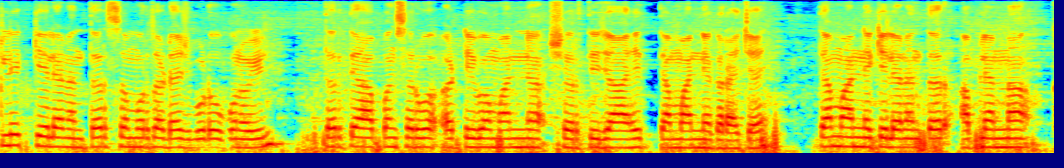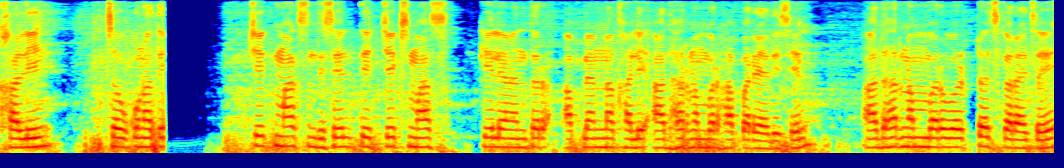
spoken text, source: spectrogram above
क्लिक केल्यानंतर समोरचा डॅशबोर्ड ओपन होईल. तर त्या आपण सर्व अटी व मान्य शर्ती ज्या आहेत त्या मान्य करायच्या आहे. त्या मान्य केल्यानंतर आपल्यांना खाली चौकोनात चेक मार्क्स दिसेल. ते चेक्स मार्क्स केल्यानंतर आपल्यांना खाली आधार नंबर हा पर्याय दिसेल. आधार नंबरवर टच करायचं आहे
